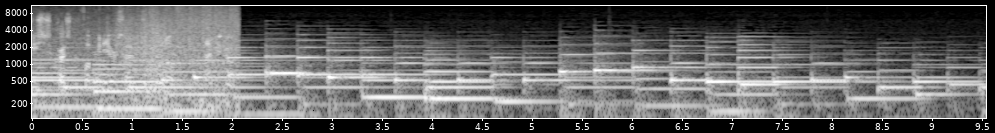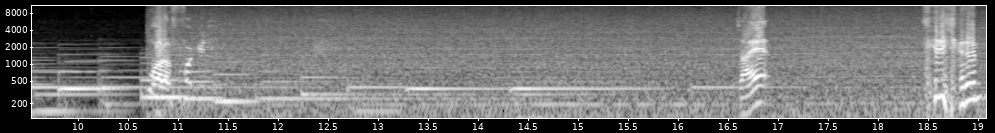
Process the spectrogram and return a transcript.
Jesus Christ, fucking. What a fucking. Is that it? Did he get him?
